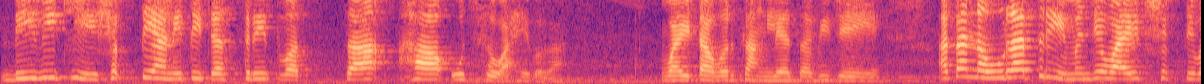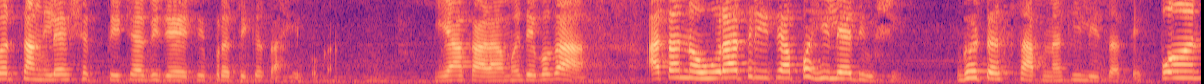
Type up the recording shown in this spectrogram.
देवीची शक्ती आणि तिच्या स्त्रीत्वाचा हा उत्सव आहे बघा. वाईटावर चांगल्याचा विजय. आता नवरात्री म्हणजे वाईट शक्तीवर चांगल्या शक्तीच्या विजयाचे प्रतीकच आहे बघा. या काळामध्ये बघा आता नवरात्रीच्या पहिल्या दिवशी घटस्थापना केली जाते. पण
